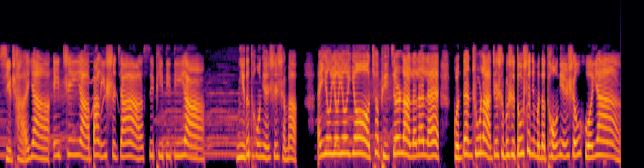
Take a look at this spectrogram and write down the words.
喜茶呀，AJ 呀，巴黎世家啊，CPDD 呀。你的童年是什么？哎呦呦呦呦，跳皮筋啦，来来来，滚弹珠啦，这是不是都是你们的童年生活呀？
